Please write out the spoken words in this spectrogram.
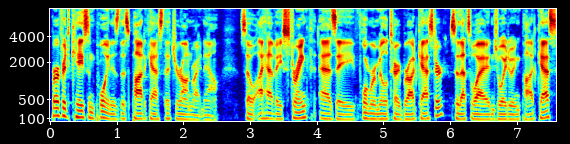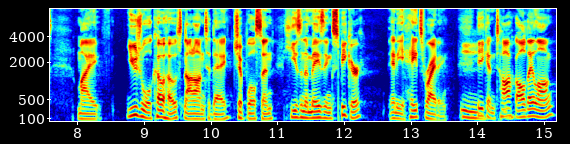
Perfect case in point is this podcast that you're on right now so i have a strength as a former military broadcaster so that's why i enjoy doing podcasts my usual co-host not on today chip wilson he's an amazing speaker and he hates writing mm. he can talk all day long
